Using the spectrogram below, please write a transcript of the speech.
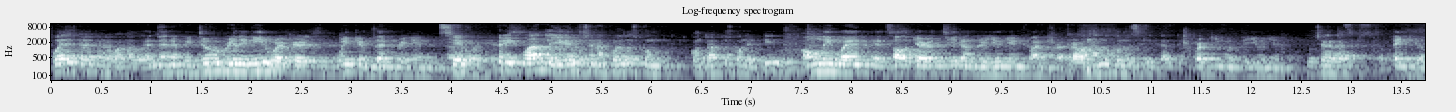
pueden traer trabajadores. And then if we do really need workers, we can then bring in Siempre y cuando lleguemos en acuerdos con contratos colectivos, Only when it's all guaranteed under union contract, trabajando con el sindicato. working with the union. Muchas gracias. So thank you.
